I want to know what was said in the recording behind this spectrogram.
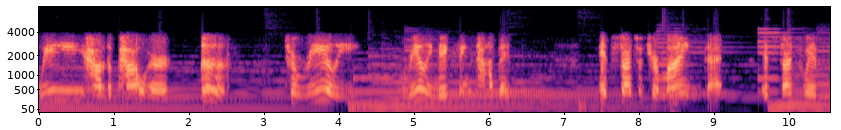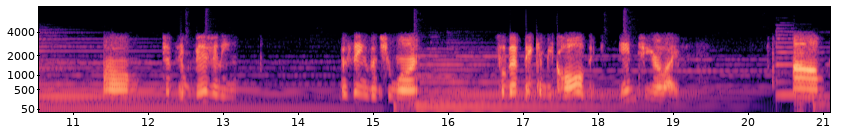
we have the power to really, really make things happen. It starts with your mindset. It starts with um, just envisioning the things that you want so that they can be called into your life. Um,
